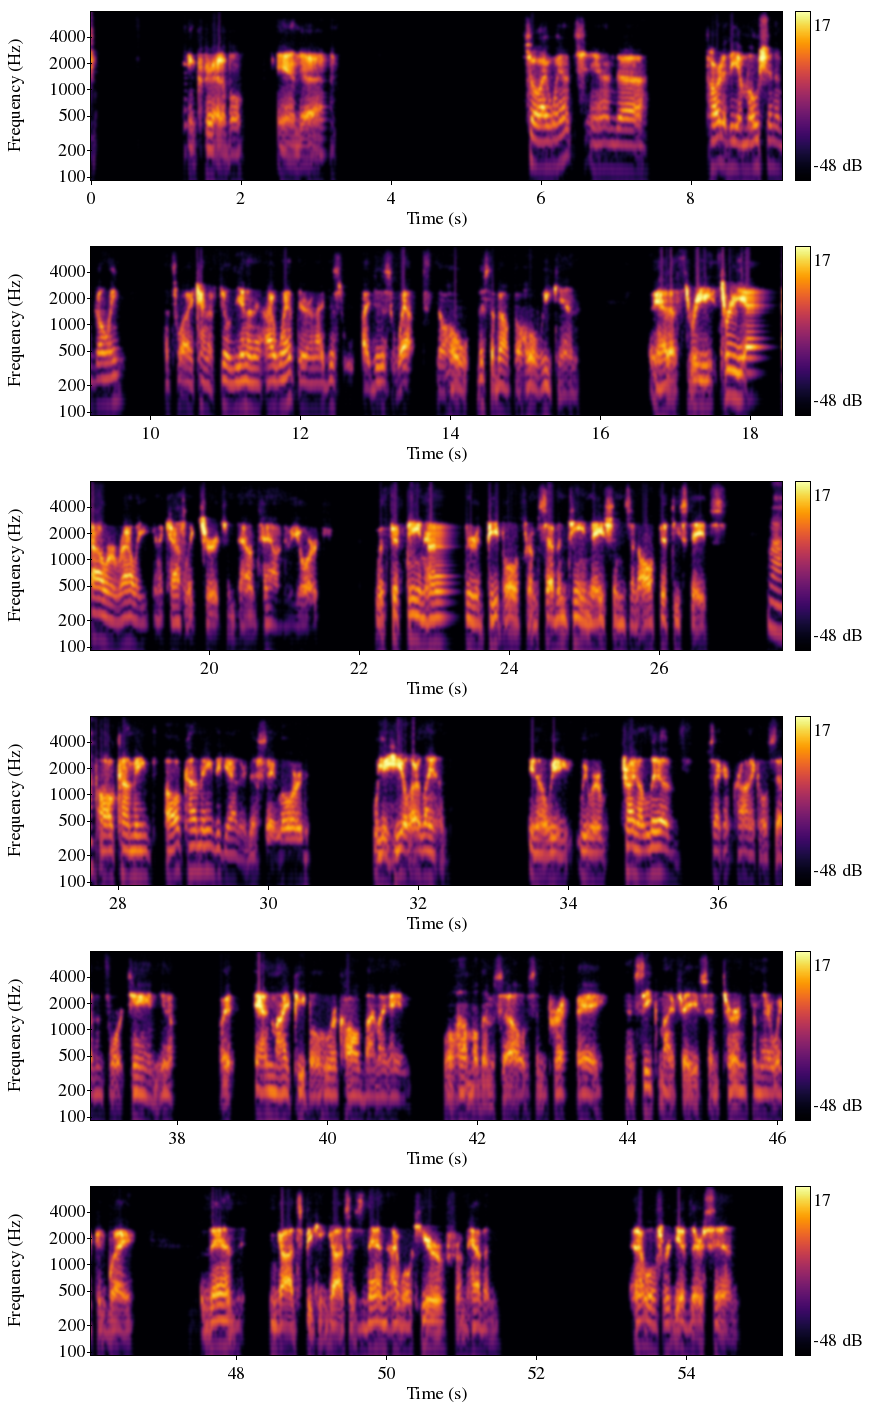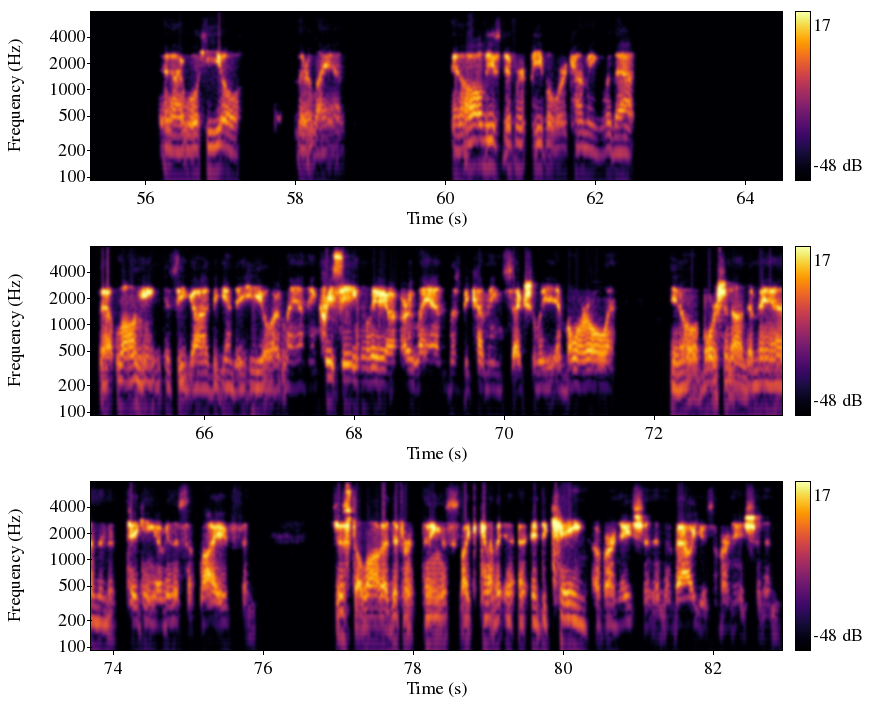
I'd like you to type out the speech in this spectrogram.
incredible. And uh, so I went and uh, part of the emotion of going, that's why I kind of filled in on it. I went there and I just I just wept the whole just about the whole weekend. We had a three three hour rally in a Catholic church in downtown New York with 1,500 people from 17 nations and all 50 states. Wow. All coming, all coming together to say, Lord, will you heal our land? You know, we we were trying to live Second Chronicles 7:14, you know, and my people who are called by my name will humble themselves and pray and seek my face and turn from their wicked way then God speaking, God says, then I will hear from heaven and I will forgive their sin and I will heal their land. And all these different people were coming with that that longing to see God begin to heal our land. Increasingly, our land was becoming sexually immoral and, you know, abortion on demand and the taking of innocent life and just a lot of different things, like kind of a, a decaying of our nation and the values of our nation. And,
